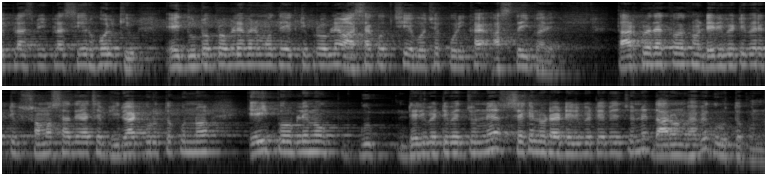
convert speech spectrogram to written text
a plus b plus এর হোল কিউ এই দুটো প্রবলেমের মধ্যে একটি প্রবলেম আশা করছি এবছর পরীক্ষায় আসতেই পারে। তারপরে দেখো, এখন ডেরিভেটিভের একটি সমস্যা দেওয়া আছে, বিরাট গুরুত্বপূর্ণ। এই প্রবলেমও ডেরিভেটিভের জন্য সেকেন্ড অর্ডার ডেরিভেটিভের জন্য দারুণভাবে গুরুত্বপূর্ণ।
